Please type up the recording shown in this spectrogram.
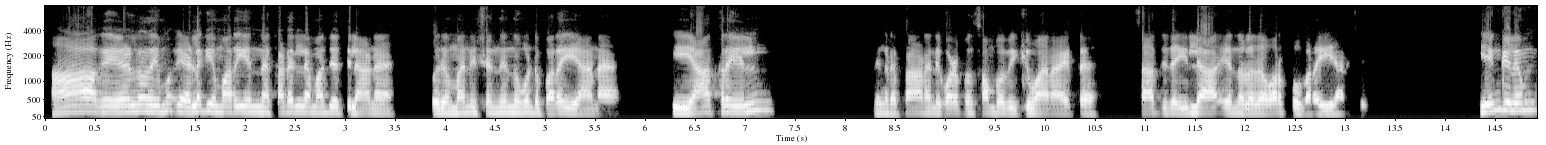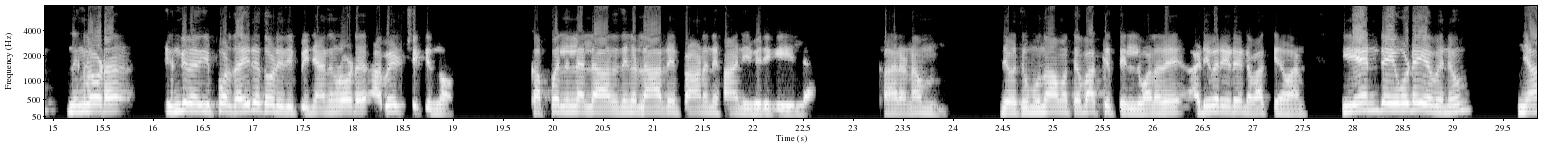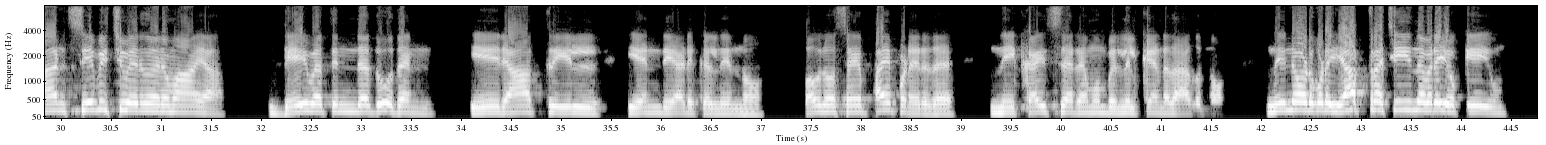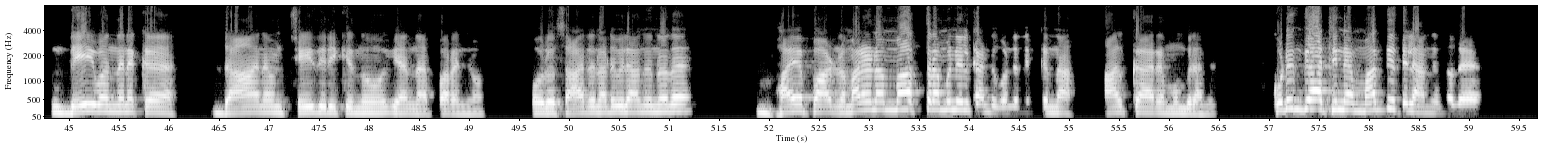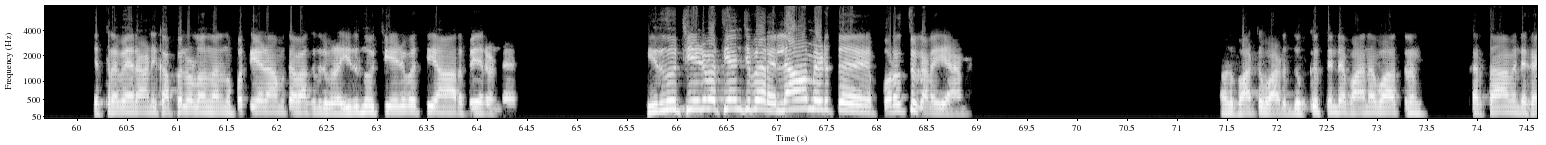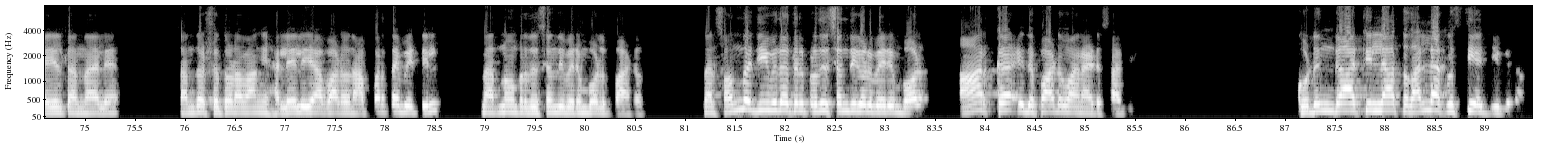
ആകെ ഇളറി ഇളകി മറിയുന്ന കടലിന്റെ മധ്യത്തിലാണ് ഒരു മനുഷ്യൻ നിന്നുകൊണ്ട് പറയുകയാണ് ഈ യാത്രയിൽ നിങ്ങളുടെ പ്രാണന് കുഴപ്പം സംഭവിക്കുവാനായിട്ട് സാധ്യതയില്ല എന്നുള്ളത് ഉറപ്പ് പറയുകയാണ് ചെയ്തത്. എങ്കിലും നിങ്ങളോട് എങ്കിലും ഇപ്പോൾ ധൈര്യത്തോടെ ഇരിപ്പി ഞാൻ നിങ്ങളോട് അപേക്ഷിക്കുന്നു. കപ്പലിനല്ലാതെ നിങ്ങളുടെ ആരുടെയും പ്രാണന് ഹാനി വരികയില്ല. കാരണം ഇരുപത്തി മൂന്നാമത്തെ വാക്യത്തിൽ വളരെ അടിവരയിടേണ്ട വാക്യമാണ് എന്റെ ഉടയവനും ഞാൻ സേവിച്ചു വരുന്നവനുമായ ദൈവത്തിന്റെ ദൂതൻ ഈ രാത്രിയിൽ എന്റെ അടുക്കൽ നിന്നു. പൗലോസെ ഭയപ്പെടരുത്. നീ കൈസര മുമ്പിൽ നിൽക്കേണ്ടതാകുന്നു. നിന്നോട് കൂടെ യാത്ര ചെയ്യുന്നവരെയൊക്കെയും ദൈവം നിനക്ക് ദാനം ചെയ്തിരിക്കുന്നു എന്ന് പറഞ്ഞു. ഒരു സാര നടുവിലാ നിന്നത്. ഭയപ്പാടുള്ള മരണം മാത്രം മുന്നിൽ കണ്ടുകൊണ്ട് നിൽക്കുന്ന ആൾക്കാരെ മുമ്പിലാണ്. കൊടുങ്കാറ്റിന്റെ മധ്യത്തിലാണ് നിന്നത്. എത്ര പേരാണ് ഈ കപ്പലുള്ളത് മുപ്പത്തി ഏഴാമത്തെ വാക്കത്തിൽ ഇരുന്നൂറ്റി എഴുപത്തി ആറ് പേരുണ്ട്. ഇരുന്നൂറ്റി എഴുപത്തി അഞ്ച് പേർ എല്ലാം എടുത്ത് പുറത്തു കളയാണ് നമ്മൾ പാട്ട് പാടും. ദുഃഖത്തിന്റെ പാനപാത്രം കർത്താവിന്റെ കയ്യിൽ തന്നാൽ സന്തോഷത്തോടെ വാങ്ങി ഹല്ലേലിയ പാടും അപ്പുറത്തെ വീട്ടിൽ മരണവും പ്രതിസന്ധി വരുമ്പോൾ പാടും. എന്നാൽ സ്വന്തം ജീവിതത്തിൽ പ്രതിസന്ധികൾ വരുമ്പോൾ ആർക്ക് ഇത് പാടുവാനായിട്ട് സാധിക്കും? കൊടുങ്കാറ്റില്ലാത്തതല്ല ക്രിസ്തീയ ജീവിതം.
